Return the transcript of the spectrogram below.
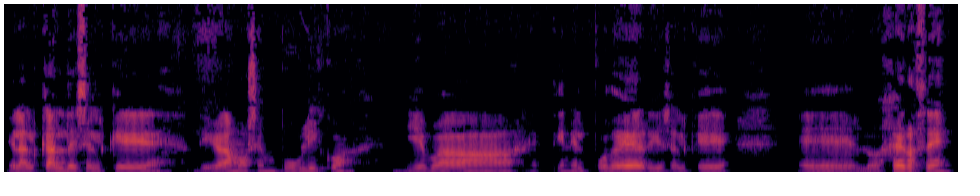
el alcalde es el que digamos en público lleva tiene el poder y es el que eh, lo ejerce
